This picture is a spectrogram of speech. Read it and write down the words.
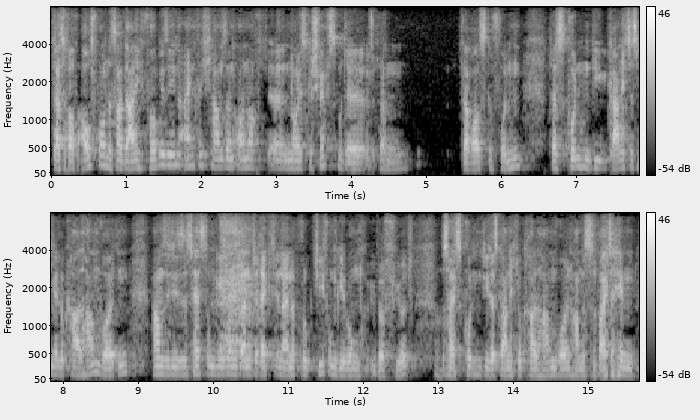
darauf aufbauen, das war gar nicht vorgesehen eigentlich, haben sie dann auch noch äh, ein neues Geschäftsmodell dann daraus gefunden, dass Kunden, die gar nicht das mehr lokal haben wollten, haben sie diese Testumgebung dann direkt in eine Produktivumgebung überführt. Mhm. Das heißt, Kunden, die das gar nicht lokal haben wollen, haben das dann weiterhin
